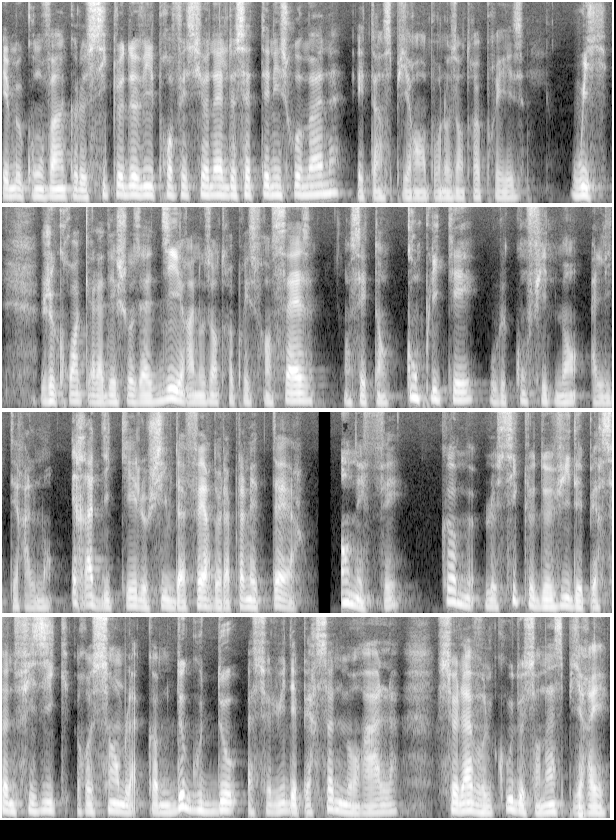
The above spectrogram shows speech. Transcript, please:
et me convainc que le cycle de vie professionnel de cette tenniswoman est inspirant pour nos entreprises. Oui, je crois qu'elle a des choses à dire à nos entreprises françaises en ces temps compliqués où le confinement a littéralement éradiqué le chiffre d'affaires de la planète Terre. En effet, comme le cycle de vie des personnes physiques ressemble comme deux gouttes d'eau à celui des personnes morales, cela vaut le coup de s'en inspirer.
